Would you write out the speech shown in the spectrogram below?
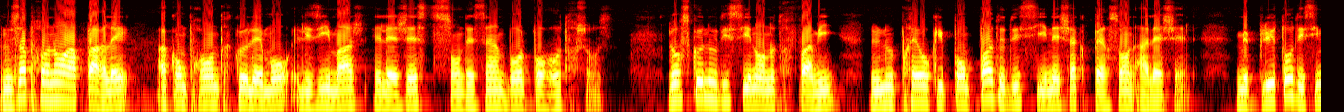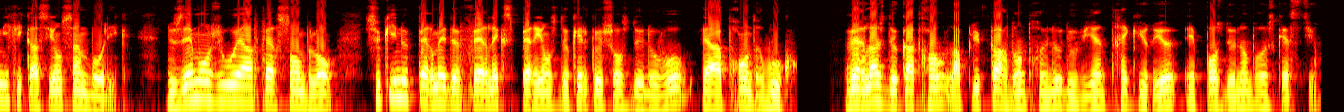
Nous apprenons à parler à comprendre que les mots, les images et les gestes sont des symboles pour autre chose. Lorsque nous dessinons notre famille, nous ne nous préoccupons pas de dessiner chaque personne à l'échelle, mais plutôt des significations symboliques. Nous aimons jouer à faire semblant, ce qui nous permet de faire l'expérience de quelque chose de nouveau et apprendre beaucoup. Vers l'âge de 4 ans, la plupart d'entre nous deviennent très curieux et posent de nombreuses questions.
